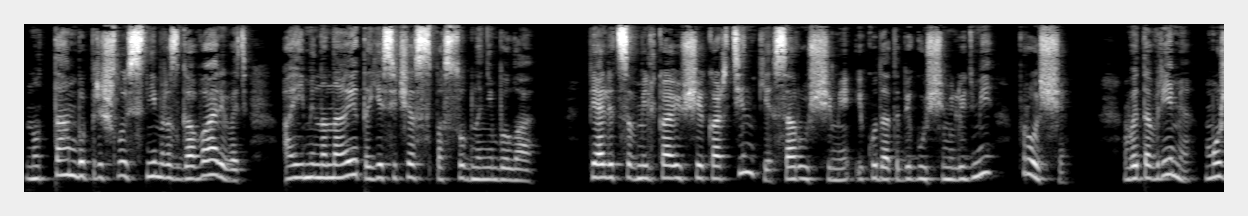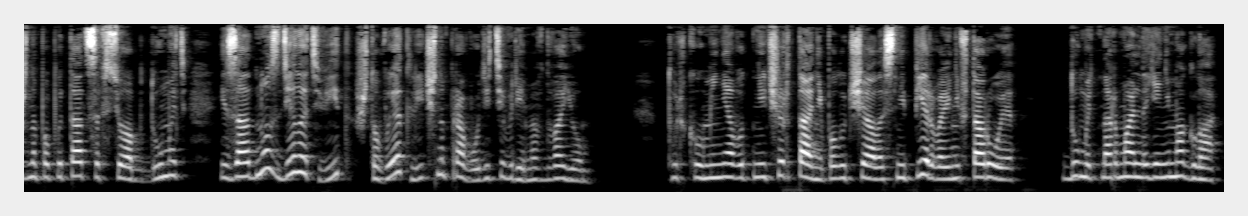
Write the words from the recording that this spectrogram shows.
но там бы пришлось с ним разговаривать, а именно на это я сейчас способна не была. Пялиться в мелькающие картинки с орущими и куда-то бегущими людьми проще. В это время можно попытаться все обдумать и заодно сделать вид, что вы отлично проводите время вдвоем. Только у меня вот ни черта не получалось, ни первое, ни второе. Думать нормально я не могла.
